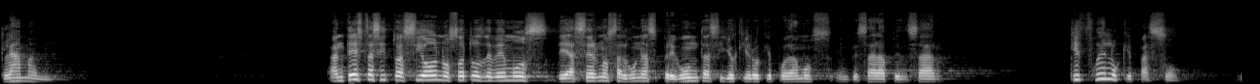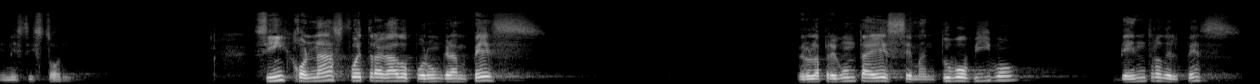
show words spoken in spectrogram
Clama a mí. Ante esta situación nosotros debemos de hacernos algunas preguntas y yo quiero que podamos empezar a pensar, ¿qué fue lo que pasó en esta historia? Sí, Jonás fue tragado por un gran pez. Pero la pregunta es, ¿se mantuvo vivo dentro del pez?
